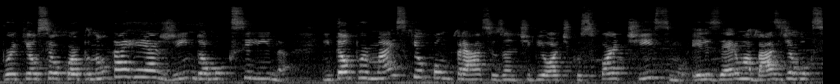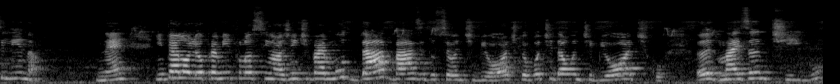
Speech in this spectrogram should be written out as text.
Porque o seu corpo não está reagindo à moxilina. Então, por mais que eu comprasse os antibióticos fortíssimos, eles eram a base de amoxilina né? Então ela olhou para mim e falou assim: ó, a gente vai mudar a base do seu antibiótico. Eu vou te dar um antibiótico mais antigo,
